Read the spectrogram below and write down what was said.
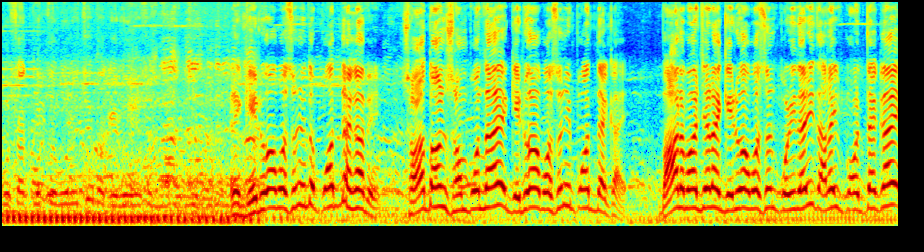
পোশাক পরতে বলেছে বা গেরুয়া বসন করতে আরে গেরুয়া বসনই তো পথ দেখাবে। সনাতন সম্প্রদায় গেরুয়া বসনই পথ দেখায়। বারবার যারা গেরুয়া বসন পরিধারী, তারাই পথ দেখায়।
